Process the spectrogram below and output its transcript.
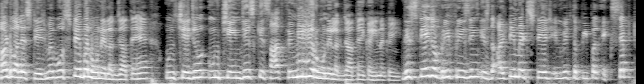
थर्ड वाले स्टेज में वो स्टेबल होने लग जाते हैं। उन चेजों उन चेंजेस के साथ फेमिलियर होने लग जाते हैं कहीं ना कहीं। This stage of refreezing is the ultimate stage in which the people accept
